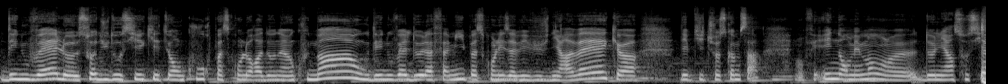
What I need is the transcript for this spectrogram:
des nouvelles, euh, soit du dossier qui était en cours parce qu'on leur a donné un coup de main, ou des nouvelles de la famille parce qu'on les avait vus venir avec, des petites choses comme ça. On fait énormément de liens sociaux.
